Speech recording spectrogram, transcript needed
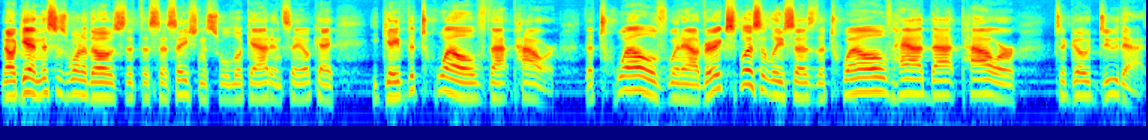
Now, again, this is one of those that the cessationists will look at and say, okay, he gave the 12 that power. The 12 went out, very explicitly says the 12 had that power to go do that.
